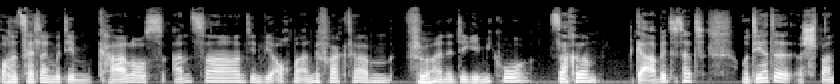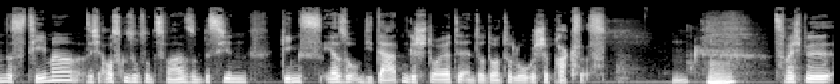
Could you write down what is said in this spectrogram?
auch eine Zeit lang mit dem Carlos Anza, den wir auch mal angefragt haben, für mhm. eine DG Mikro Sache gearbeitet hat. Und der hatte ein spannendes Thema sich ausgesucht und zwar so ein bisschen ging es eher so um die datengesteuerte endodontologische Praxis. Hm. Mhm. Zum Beispiel,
